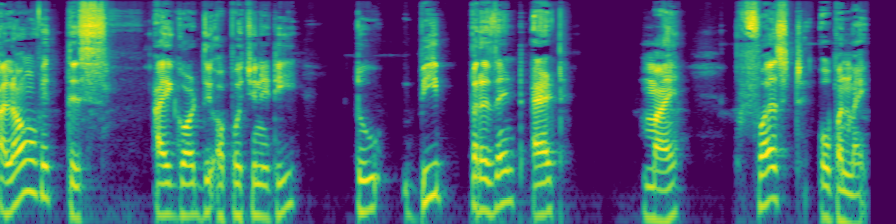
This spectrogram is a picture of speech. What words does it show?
along with this, i got the opportunity to be present at my first open mic.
